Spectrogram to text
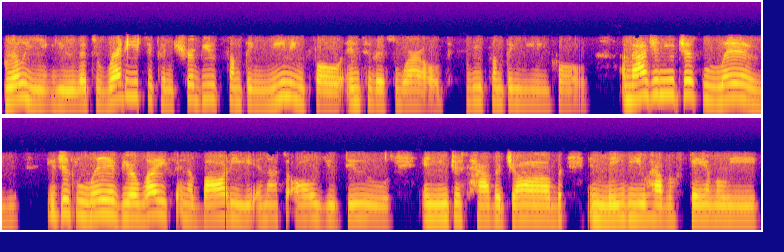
brilliant you that's ready to contribute something meaningful into this world. Need something meaningful. Imagine you just live, you just live your life in a body and that's all you do. And you just have a job and maybe you have a family,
